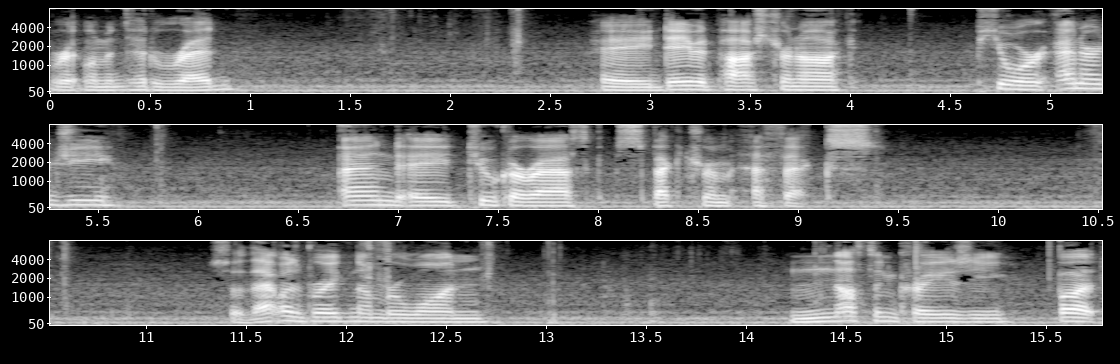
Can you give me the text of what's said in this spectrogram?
Limited Red, a David Pastrnak Pure Energy, and a Tuukka Rask Spectrum FX. So that was break number one. Nothing crazy, but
